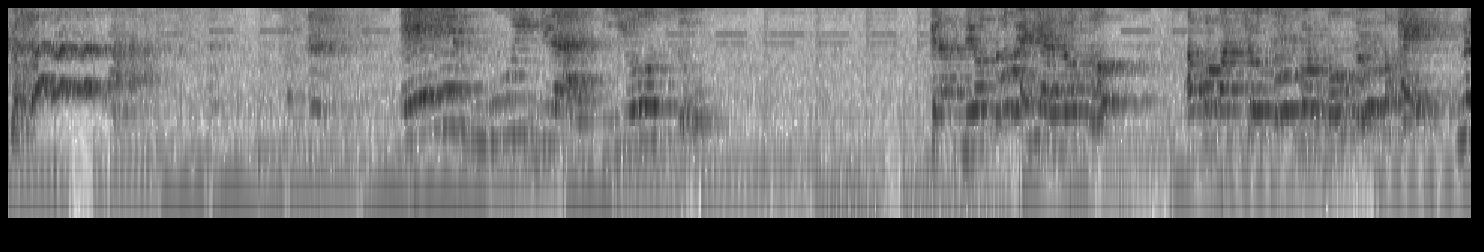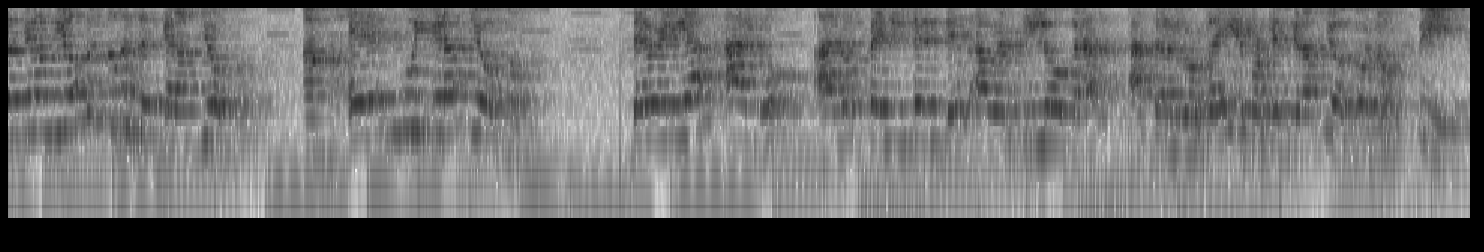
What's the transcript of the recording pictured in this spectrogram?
Eres muy gracioso. Grandioso, genialoso, apapachoso, gordoso. Ok, no es grandioso, entonces es gracioso. Ajá. Eres muy gracioso. Deberías algo a los penitentes a ver si logras hacerlos reír, porque es gracioso, ¿no? Sí.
